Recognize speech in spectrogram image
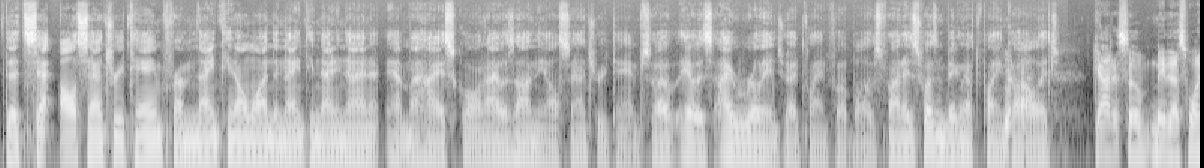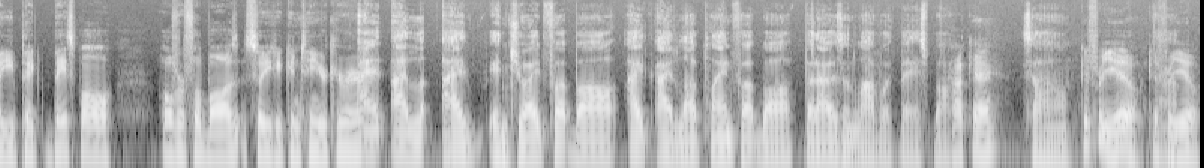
the all century team from 1901 to 1999 at, at my high school, and I was on the all century team. So it was. I really enjoyed playing football. It was fun. I just wasn't big enough to play in college. Got it. So maybe that's why you picked baseball over football so you could continue your career. I, I, I enjoyed football. I, I love playing football, but I was in love with baseball. okay. So Good for you. Good for you.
